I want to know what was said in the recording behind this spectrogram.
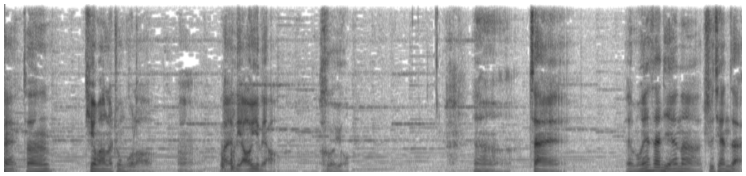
OK，咱听完了钟鼓楼，嗯，来聊一聊何勇。嗯、在呃魔岩三杰呢，之前在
